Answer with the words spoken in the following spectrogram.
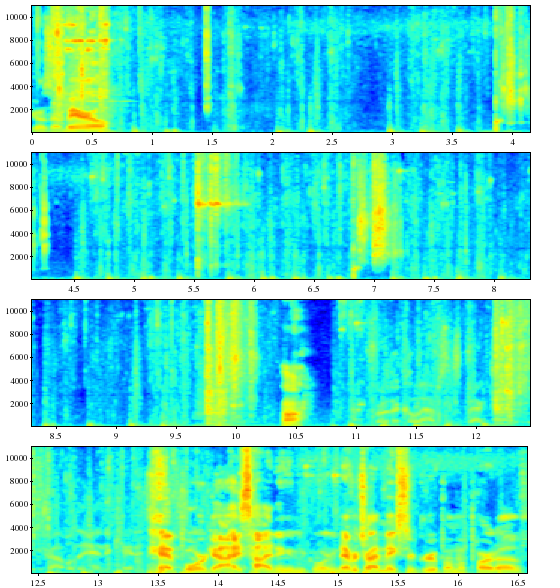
There goes our barrel. Huh. Yeah, poor guys hiding in the corner. Never try Mixer group I'm a part of.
